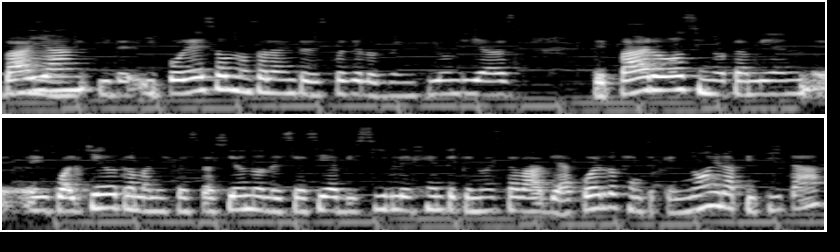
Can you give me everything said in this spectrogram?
Vayan y, y, por eso no solamente después de los 21 días de paro, sino también eh, en cualquier otra manifestación donde se hacía visible gente que no estaba de acuerdo, gente que no era pitita,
